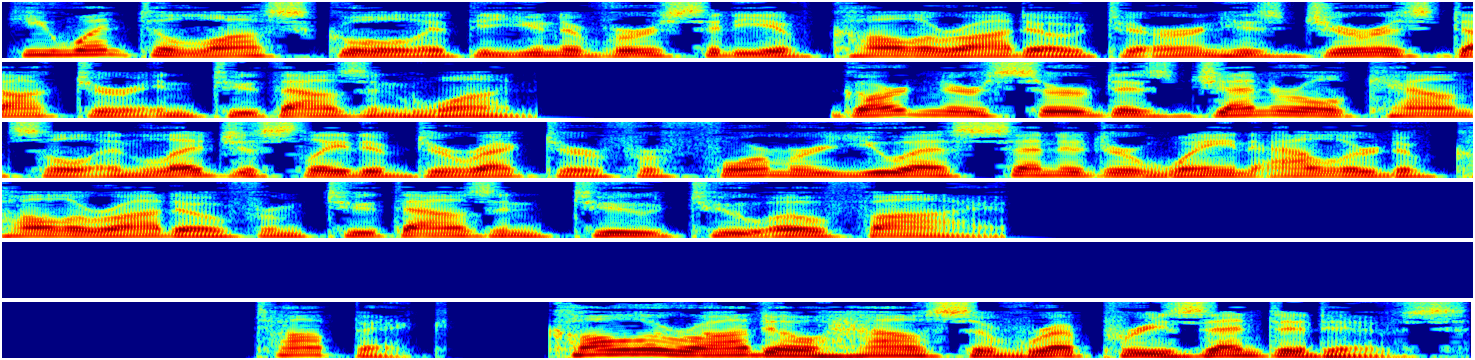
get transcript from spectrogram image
He went to law school at the University of Colorado to earn his Juris Doctor in 2001. Gardner served as general counsel and legislative director for former U.S. Senator Wayne Allard of Colorado from 2002 to 05. Colorado House of Representatives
